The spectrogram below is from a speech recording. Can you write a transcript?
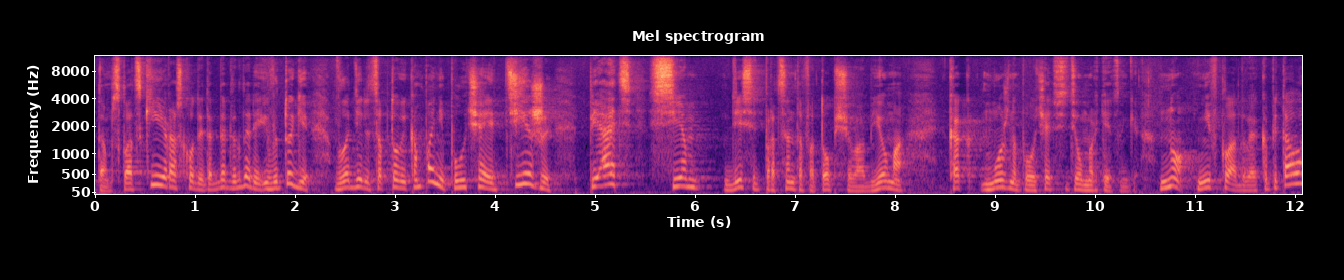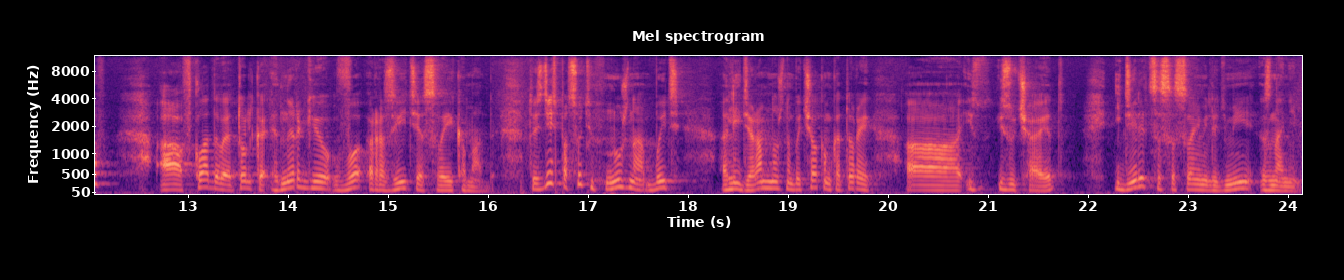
там, складские расходы и так далее, так далее. И в итоге владелец оптовой компании получает те же 5, 7, 10% от общего объема, как можно получать в сетевом маркетинге. Но не вкладывая капиталов, а вкладывая только энергию в развитие своей команды. То есть здесь, по сути, нужно быть лидером, нужно быть человеком, который э, изучает и делится со своими людьми знаниями.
